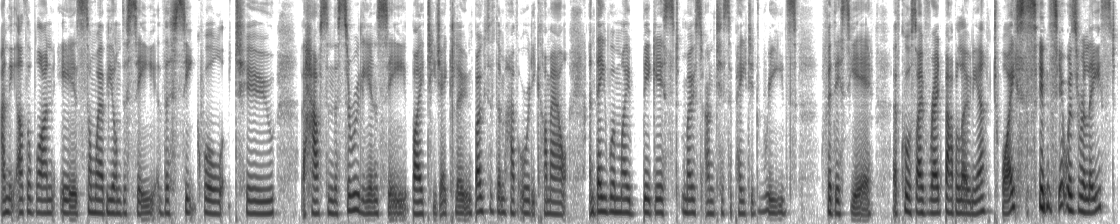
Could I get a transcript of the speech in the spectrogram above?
and the other one is Somewhere Beyond the Sea, the sequel to The House in the Cerulean Sea by TJ Klune. Both of them have already come out, and they were my biggest, most anticipated reads for this year. Of course, I've read Babylonia twice since it was released.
